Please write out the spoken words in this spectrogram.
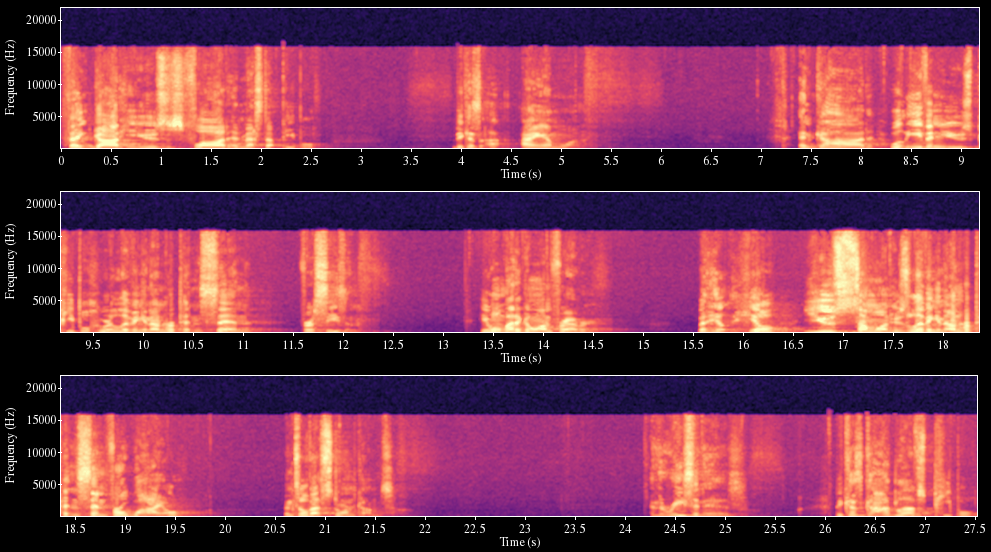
Thank God he uses flawed and messed up people because I, I, am one. And God will even use people who are living in unrepentant sin for a season. He won't let it go on forever, but he'll, he'll use someone who's living in unrepentant sin for a while until that storm comes. And the reason is because God loves people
